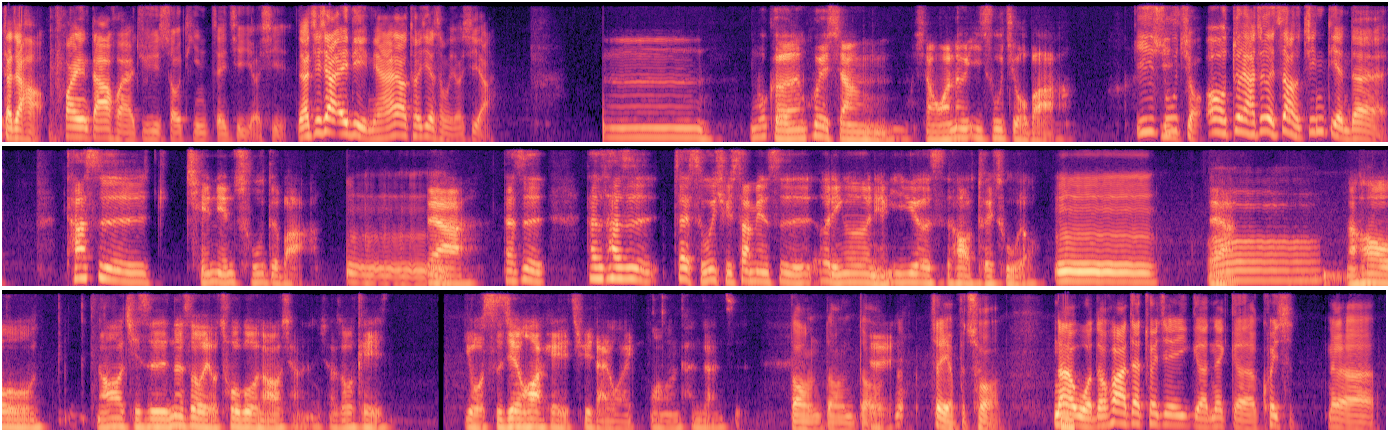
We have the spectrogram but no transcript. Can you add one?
大家好，欢迎大家回来继续收听这一集游戏。那接下来 AD，你还要推荐什么游戏啊？嗯，我可能会想想玩那个一书九吧。一书九，哦，对啊，这个也是很经典的。它是前年出的吧？嗯嗯嗯嗯嗯。对啊，但是但是它是在 Switch 上面是二零二二年一月二十号推出的。嗯嗯嗯。对啊。哦。然后。然后其实那时候有错过，然后想想说可以有时间的话可以去来玩玩玩看这样子。懂懂懂，那这也不错。那我的话再推荐一个那个 Quest 那个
